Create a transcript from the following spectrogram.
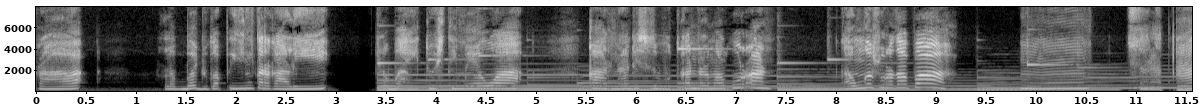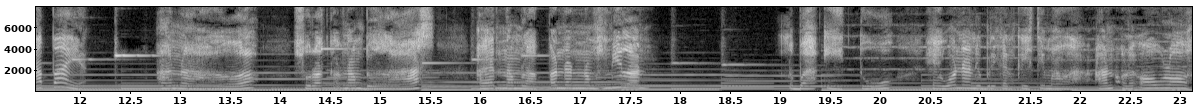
Ra, lebah juga pintar kali. Lebah itu istimewa. Karena disebutkan dalam Al-Quran. Tahu nggak surat apa? Hmm, surat apa ya? An-Nahl surat ke-16 ayat 68 dan 69. Lebah itu hewan yang diberikan keistimewaan oleh Allah.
